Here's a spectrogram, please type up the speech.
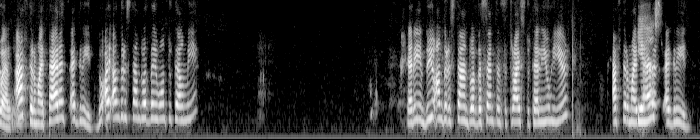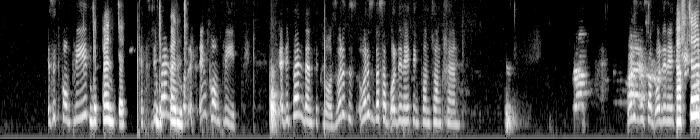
well. After my parents agreed. Do I understand what they want to tell me? Kareem, do you understand what the sentence tries to tell you here? After my Yes. parents agreed. Is it complete? Dependent. It's dependent Depend. because it's incomplete. A dependent clause. What is this, what is the subordinating conjunction? What is the subordinating After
